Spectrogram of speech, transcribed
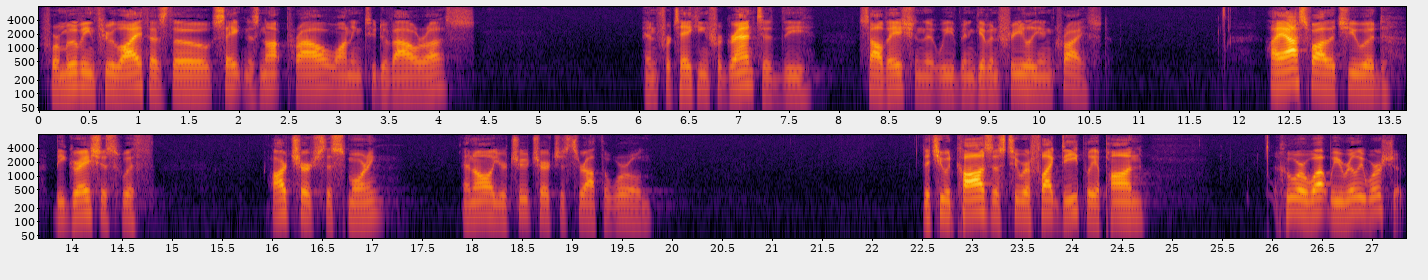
for moving through life as though Satan is not prowl, wanting to devour us, and for taking for granted the salvation that we've been given freely in Christ. I ask, Father, that you would be gracious with our church this morning and all your true churches throughout the world. That you would cause us to reflect deeply upon who or what we really worship,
